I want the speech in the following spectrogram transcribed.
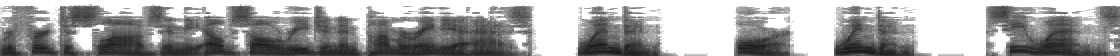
referred to Slavs in the Elbe-Saale region and Pomerania as Wenden or Winden. See Wends.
